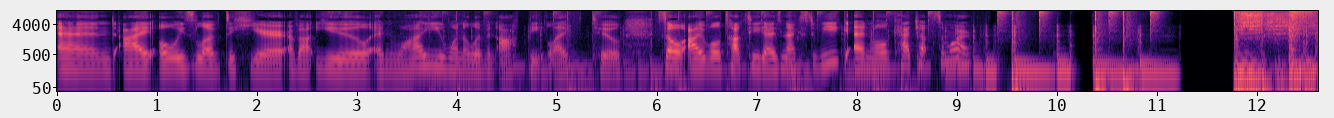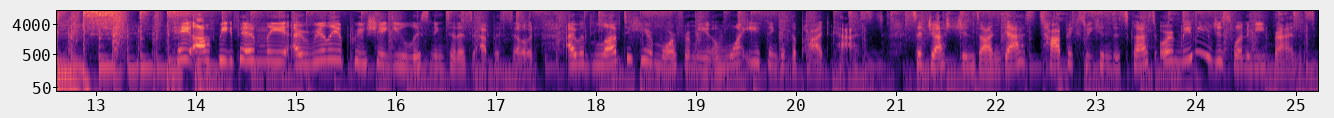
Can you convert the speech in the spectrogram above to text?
And I always love to hear about you and why you want to live an offbeat life too. So I will talk to you guys next week and we'll catch up some more. Hey, Offbeat family, I really appreciate you listening to this episode. I would love to hear more from you and what you think of the podcast. Suggestions on guests, topics we can discuss, or maybe you just want to be friends.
